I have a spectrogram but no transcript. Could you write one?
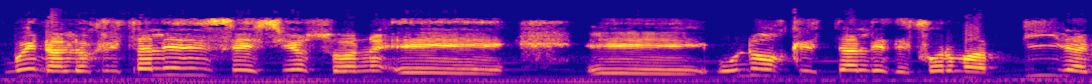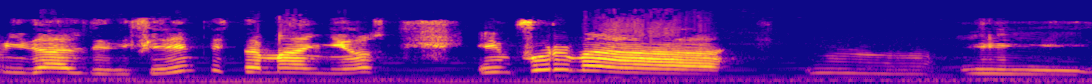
Bueno, los cristales de cesio son eh, eh, unos cristales de forma piramidal de diferentes tamaños, en forma mm, eh,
